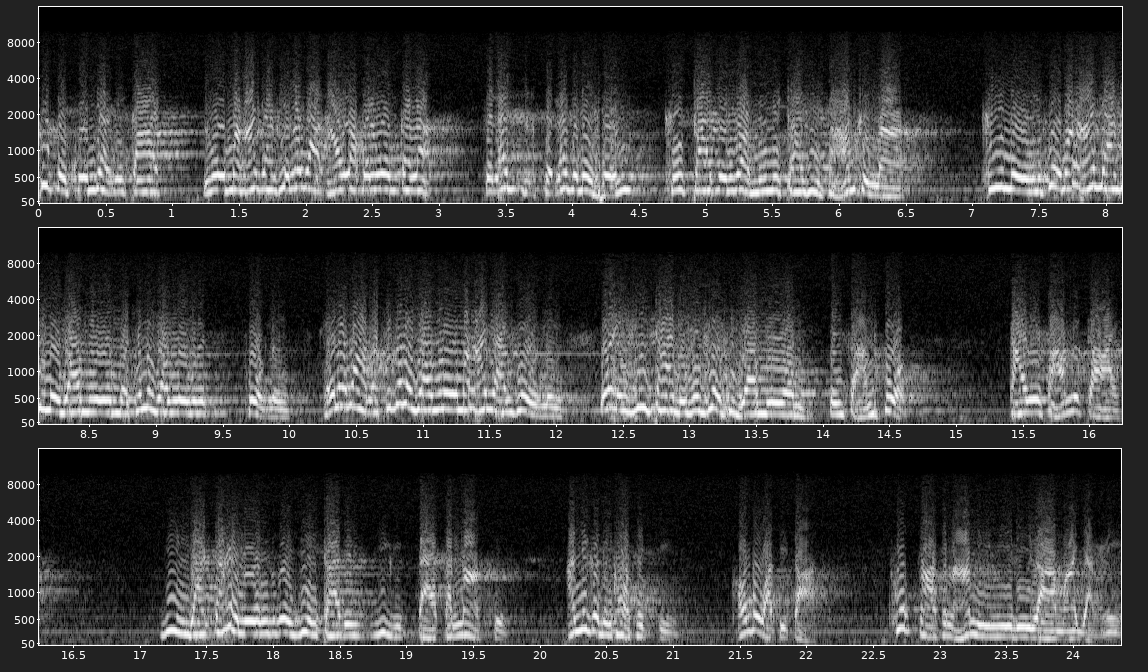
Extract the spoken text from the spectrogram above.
พุทธเป็นคนแยกนิกายรวมมหายานเถรวาทเอาละไปรวมกันละเสร็จแล้วเสร็จแล้วจะได้ผล คือกลายเป็นว่ามีนิกายที่สามขึ้นมาคือหนึ่งพวกมหายานที่ไม่ยอมรวมมาฉันไม่ยอมรวมพวกหนึ่งเถรวาทฉันก็ไม่ยอมรวมมหายานพวกหนึ่งและอีกนิกายหนึ่งคือพวกที่ยอมรวมเป็นสามพวกกลายเป็นสามนิกาย ยิ่งอยากจะให้รวมก็ยิ่งกลายเป็นยิ่งแตกกันมากขึ้น อันนี้ก็เป็นข้อเท็จจริง ของประวัติศาสตร์ทุกศาสนามีมีลีลามาอย่างนี้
